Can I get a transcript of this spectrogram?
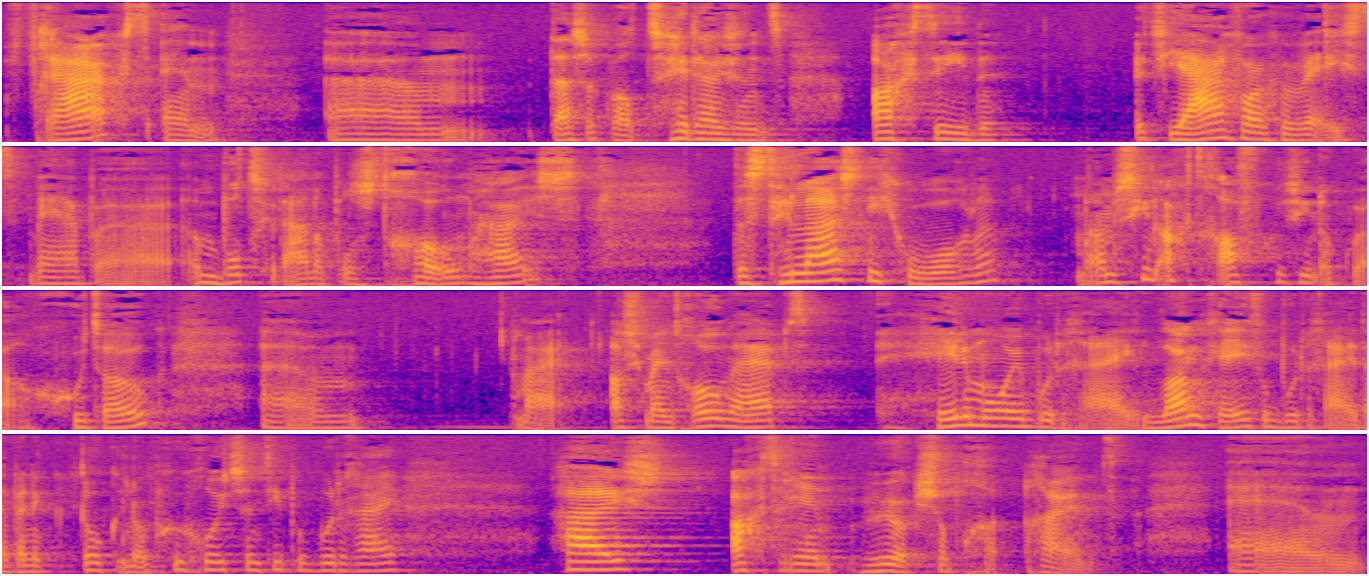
vraagt, en um, dat is ook wel 2018 het jaar van geweest. We hebben een bod gedaan op ons droomhuis. Dat is het helaas niet geworden. Maar misschien achteraf gezien ook wel goed ook. Ehm, maar als je mijn droom hebt, hele mooie boerderij, langgeven boerderij, daar ben ik ook in opgegroeid, zo'n type boerderij. Huis, achterin workshopruimte. En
